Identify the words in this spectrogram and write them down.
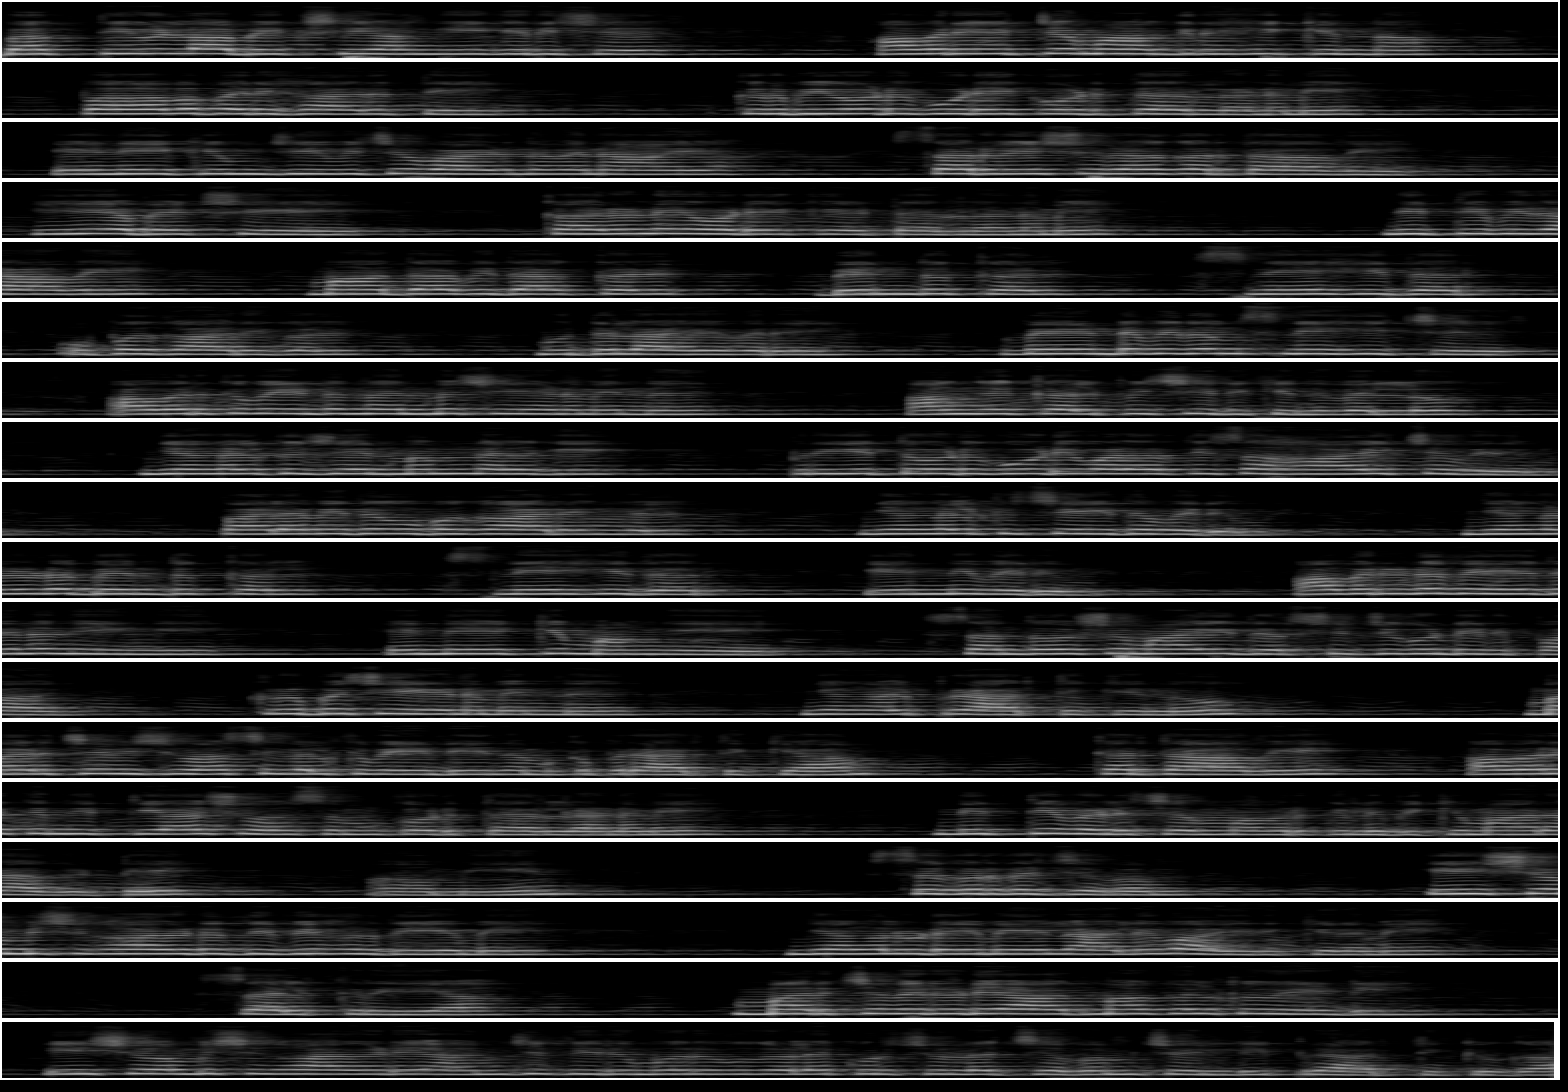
ഭക്തിയുള്ള അപേക്ഷയെ അംഗീകരിച്ച് അവരേറ്റം ആഗ്രഹിക്കുന്ന പാപപരിഹാരത്തെ കൃപയോടുകൂടെ കൊടുത്തരളണമേ എന്നേക്കും ജീവിച്ചു വാഴുന്നവനായ സർവേശ്വര കർത്താവെ ഈ അപേക്ഷയെ കരുണയോടെ കേട്ടറിയണമേ നിത്യപിതാവെ മാതാപിതാക്കൾ ബന്ധുക്കൾ സ്നേഹിതർ ഉപകാരികൾ മുതലായവരെ വേണ്ടവിധം സ്നേഹിച്ച് അവർക്ക് വേണ്ട നന്മ ചെയ്യണമെന്ന് അങ്ങ് കൽപ്പിച്ചിരിക്കുന്നുവല്ലോ. ഞങ്ങൾക്ക് ജന്മം നൽകി പ്രിയത്തോടുകൂടി വളർത്തി സഹായിച്ചവരും പലവിധ ഉപകാരങ്ങൾ ഞങ്ങൾക്ക് ചെയ്തവരും ഞങ്ങളുടെ ബന്ധുക്കൾ സ്നേഹിതർ എന്നിവരും അവരുടെ വേദന നീങ്ങി എന്നേക്കും അങ്ങയെ സന്തോഷമായി ദർശിച്ചുകൊണ്ടിരിപ്പാൻ കൃപ ചെയ്യണമെന്ന് ഞങ്ങൾ പ്രാർത്ഥിക്കുന്നു. മരിച്ച വിശ്വാസികൾക്ക് വേണ്ടി നമുക്ക് പ്രാർത്ഥിക്കാം. കർത്താവെ അവർക്ക് നിത്യാശ്വാസം കൊടുത്തരളണമേ. നിത്യവെളിച്ചം അവർക്ക് ലഭിക്കുമാറാകട്ടെ. ആമീൻ. സുഹൃത ജപം. ഈശോമിശിഹായുടെ ദിവ്യഹൃദയമേ ഞങ്ങളുടെ മേൽ അലിവായിരിക്കണമേ. സൽക്രിയ. മരിച്ചവരുടെ ആത്മാക്കൾക്ക് വേണ്ടി ഈശോമിശിഹായുടെ അഞ്ച് തിരുമുറിവുകളെക്കുറിച്ചുള്ള ജപം ചൊല്ലി പ്രാർത്ഥിക്കുക.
